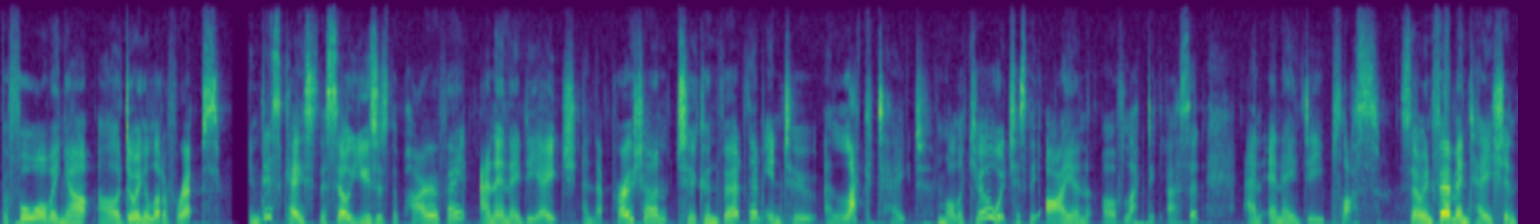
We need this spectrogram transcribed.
before warming up, or doing a lot of reps. In this case, the cell uses the pyruvate and NADH and that proton to convert them into a lactate molecule, which is the ion of lactic acid, and NAD+. So in fermentation,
